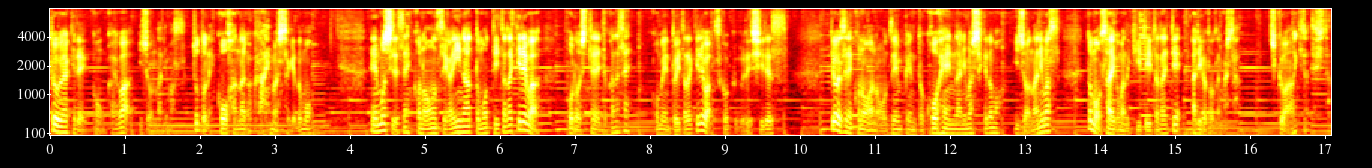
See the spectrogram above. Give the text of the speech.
というわけで今回は以上になります。ちょっとね、後半長くなりましたけども、えー、もしですね、この音声がいいなと思っていただければ、フォローしたりとかですね、コメントいただければすごく嬉しいです。ではですね、このあの前編と後編になりましたけども、以上になります。どうも最後まで聞いていただいてありがとうございました。ちくわあきらでした。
